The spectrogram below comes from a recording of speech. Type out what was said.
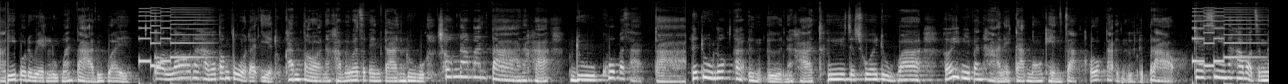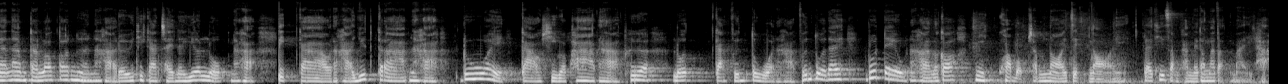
งๆที่บริเวณรูม่านตาด้วยก่อนลอกนะคะก็ต้องตรวจละเอียดทุกขั้นตอนนะคะ ไม่ว่าจะเป็นการดูช่องหน้าม่านตานะคะ ดูขั้วประสาทตา และดูโรคตาอื่นๆนะคะ ที่จะช่วยดูว่าเฮ้ยมีปัญหาในการมองเห็นจากโรคตาอื่นๆหรือเปล่าเคสนี้นะคะหมอจึงแนะนำการลอกต้อเนื้อนะคะ โดยวิธีการใช้เนื้อเยื่อลกนะคะ ติดกาวนะคะ ยึดกราฟนะคะ ด้วยกาวชีวภาพนะคะ เพื่อลดการฟื้นตัวนะคะ ฟื้นตัวได้รวดเร็วนะคะ แล้วก็มีความบอบช้ำน้อยเจ็บน้อย และที่สำคัญไม่ต้องมาตัดไหมค่ะ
